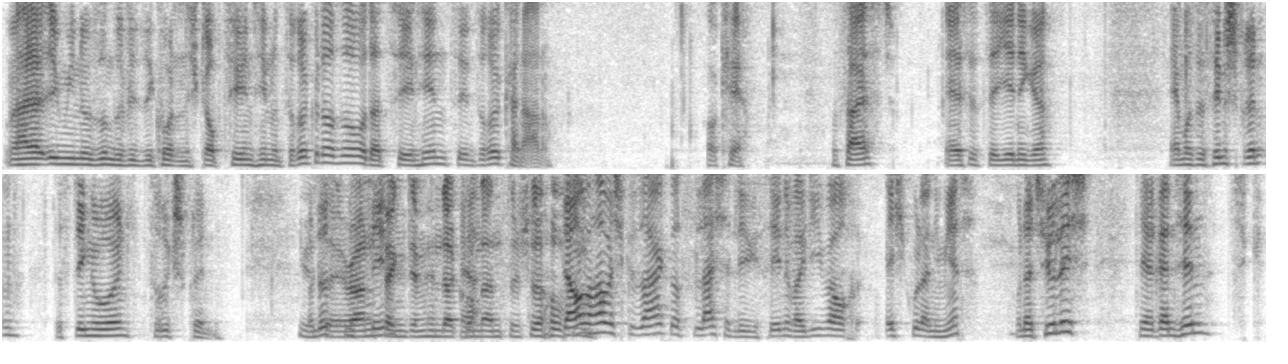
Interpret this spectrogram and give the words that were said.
Und er hat halt irgendwie nur so und so viele Sekunden. Ich glaube 10 hin und zurück oder so. Oder 10 hin, 10 zurück, keine Ahnung. Okay. Das heißt, er ist jetzt derjenige, er muss jetzt hinsprinten, das Ding holen, zurücksprinten. Und das Run Szene- fängt im Hintergrund Ja. an zu schlaufen. Darum habe ich gesagt, das ist eine Leichtathletik-Szene, weil die war auch echt cool animiert. Und natürlich, der rennt hin, zick,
